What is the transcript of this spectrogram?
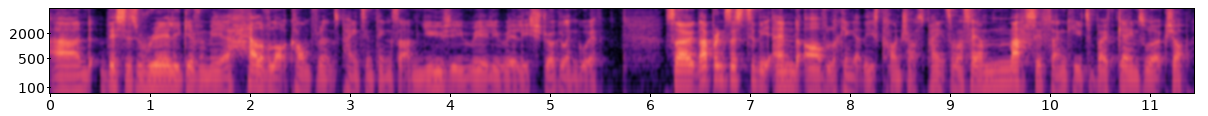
And this has really given me a hell of a lot of confidence painting things that I'm usually really, really struggling with. So that brings us to the end of looking at these contrast paints. I want to say a massive thank you to both Games Workshop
